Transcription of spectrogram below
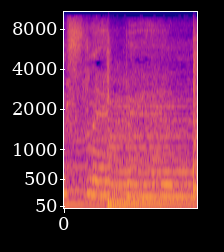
slipping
